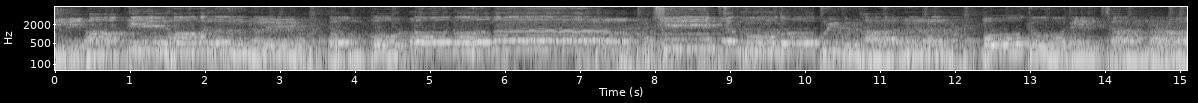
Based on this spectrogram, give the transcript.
다시 바뀔 험한 능을 넘고 또 넘어 십전구도 불굴하는 목교 대창아.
